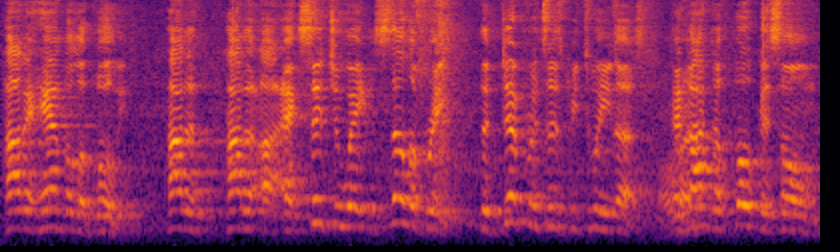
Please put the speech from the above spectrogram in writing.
how to handle a bully, how to, how to uh, accentuate and celebrate the differences between us, All and right. not to focus on,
